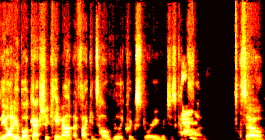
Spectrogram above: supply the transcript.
The audiobook actually came out. If I can tell a really quick story, which is kind of fun. So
